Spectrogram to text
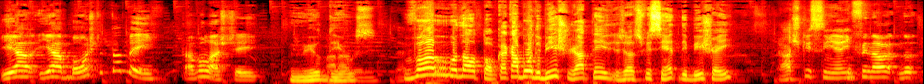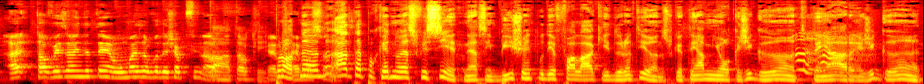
e, a, e a bosta também. Tava lá cheio. Meu Deus. Vamos mudar o tópico. Acabou de bicho? Já tem já é suficiente de bicho aí? Acho que sim, No hein? final, no- ah, talvez eu ainda tenha um, mas eu vou deixar pro final. Tá, tá ok. É- Pronto, é né? Até porque não é suficiente, né? Assim, bicho a gente podia falar aqui durante anos, porque tem a minhoca gigante, tem a aranha gigante.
